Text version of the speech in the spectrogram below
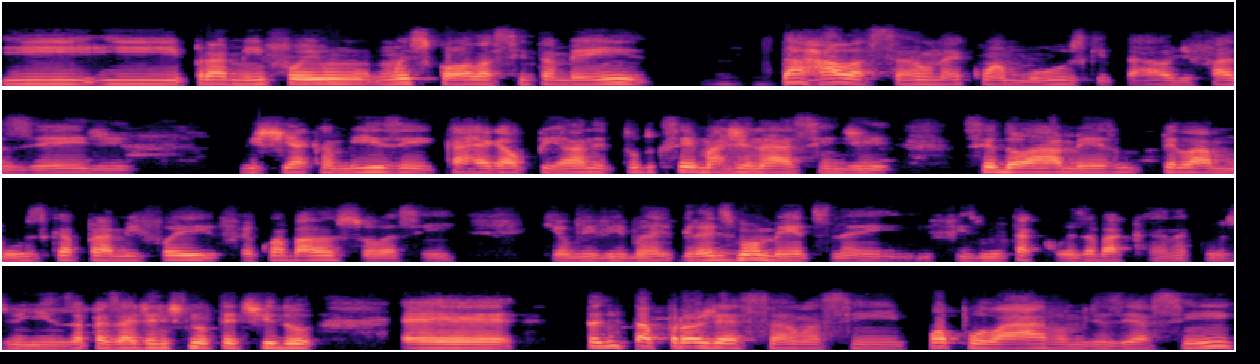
E, e para mim foi um, uma escola, assim, também da relação, né? Com a música e tal, de fazer, de vestir a camisa e carregar o piano e tudo que você imaginar assim de se doar mesmo pela música para mim foi foi com a balançou assim que eu vivi grandes momentos né e fiz muita coisa bacana com os meninos apesar de a gente não ter tido é, tanta projeção assim popular vamos dizer assim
